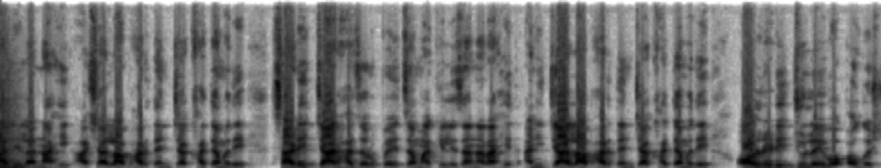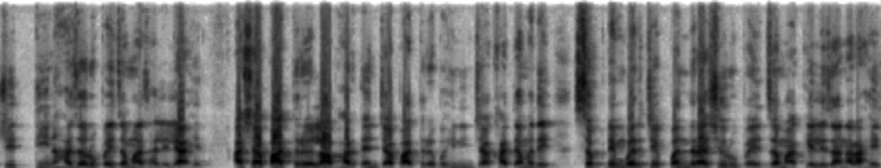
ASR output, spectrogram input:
आलेला नाही. अशा लाभार्थ्यांच्या खात्यामध्ये साडेचार हजार रुपये जमा केले जाणार आहेत आणि ज्या लाभार्थ्यांच्या खात्यामध्ये ऑलरेडी जुलै व ऑगस्टचे तीन हजार रुपये जमा झालेले आहेत अशा पात्र लाभार्थ्यांच्या पात्र बहिणींच्या खात्यामध्ये सप्टेंबरचे पंधराशे रुपये जमा केले जाणार आहेत.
